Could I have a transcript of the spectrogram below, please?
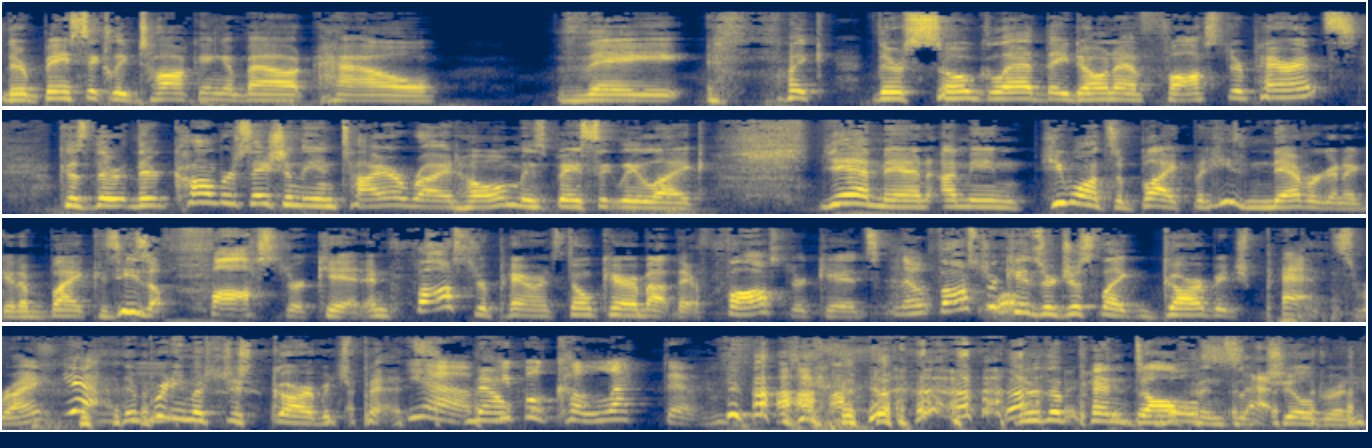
they're basically talking about how they like they're so glad they don't have foster parents because their their conversation the entire ride home is basically like, yeah, man, I mean, he wants a bike, but he's never gonna get a bike because he's a foster kid, and foster parents don't care about their foster kids. Nope. Foster kids are just like garbage pets, right? Yeah, they're pretty much just garbage pets. Yeah, Now- people collect them. they're the Pendolphins of children.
